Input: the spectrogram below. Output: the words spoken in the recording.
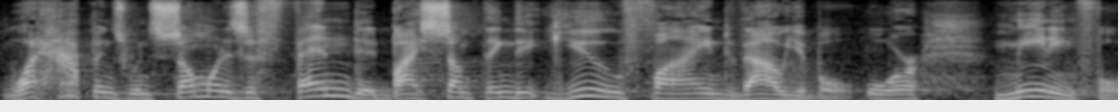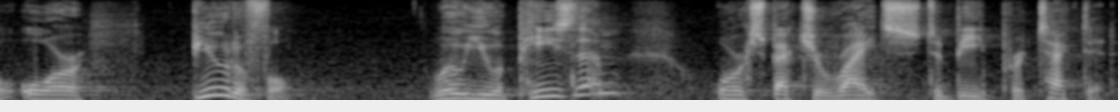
what happens when someone is offended by something that you find valuable or meaningful or beautiful? Will you appease them or expect your rights to be protected?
